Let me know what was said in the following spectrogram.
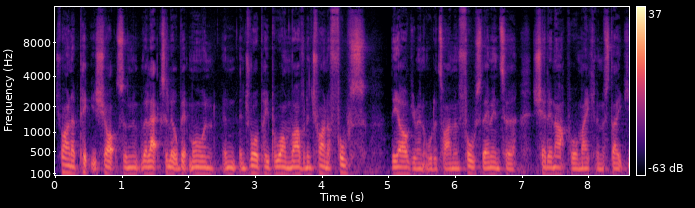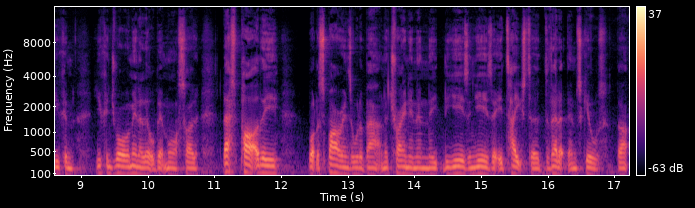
trying to pick your shots and relax a little bit more and, and, and draw people on rather than trying to force the argument all the time and force them into shedding up or making a mistake. You can you can draw them in a little bit more. So that's part of the what the sparring's all about and the training and the, the years and years that it takes to develop them skills. But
